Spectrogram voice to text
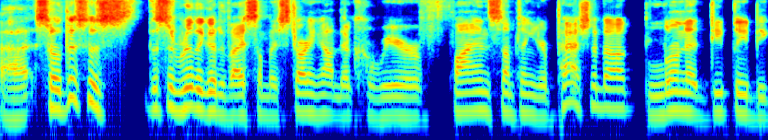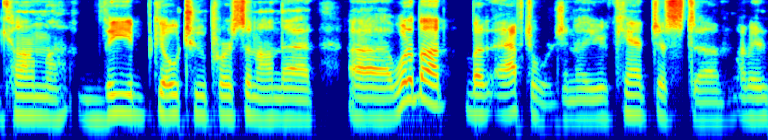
uh, so this is this is really good advice. Somebody starting out in their career, find something you're passionate about, learn it deeply, become the go-to person on that. Uh, what about but afterwards? You know, you can't just. Uh, I mean,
